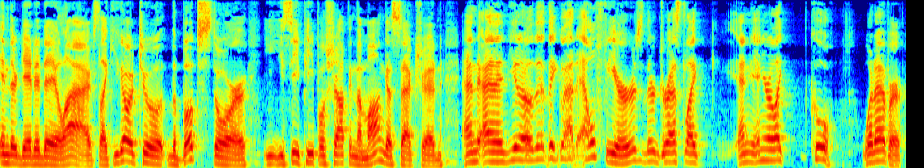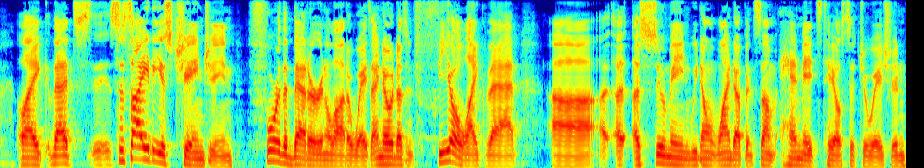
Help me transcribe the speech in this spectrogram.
in their day to day lives. Like you go to the bookstore, you, you see people shopping the manga section and, and, you know, they, they got elf ears. They're dressed like, and, and you're like, cool, whatever. Like that's, society is changing for the better in a lot of ways. I know it doesn't feel like that. Uh, assuming we don't wind up in some Handmaid's Tale situation,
